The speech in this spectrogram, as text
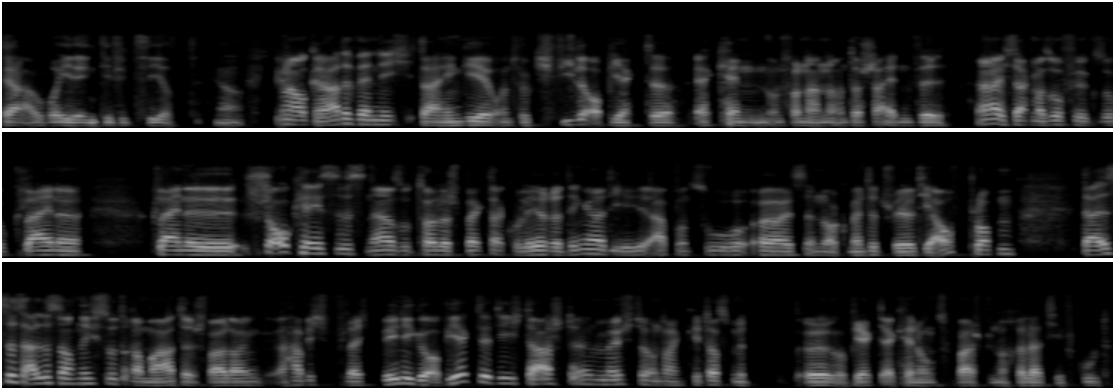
ja. sauber identifiziert. Ja. Genau, gerade wenn ich da hingehe und wirklich viele Objekte erkennen und voneinander unterscheiden will. Ja, ich sag mal so, für so kleine, kleine Showcases, ne, so tolle, spektakuläre Dinge, die ab und zu äh, als in Augmented Reality aufploppen, da ist das alles noch nicht so dramatisch, weil dann habe ich vielleicht wenige Objekte, die ich darstellen möchte und dann geht das mit äh, Objekterkennung zum Beispiel noch relativ gut.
